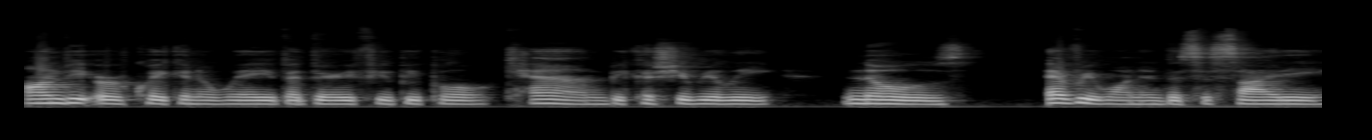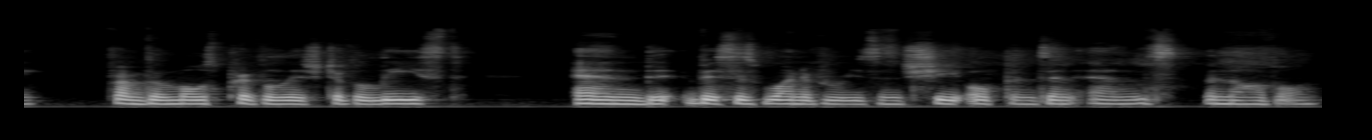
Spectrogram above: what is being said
on the earthquake in a way that very few people can because she really knows everyone in the society from the most privileged to the least. And this is one of the reasons she opens and ends the novel.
